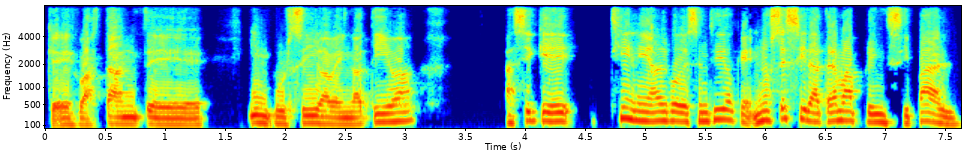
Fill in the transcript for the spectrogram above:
que es bastante impulsiva, vengativa, así que tiene algo de sentido que no sé si la trama principal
